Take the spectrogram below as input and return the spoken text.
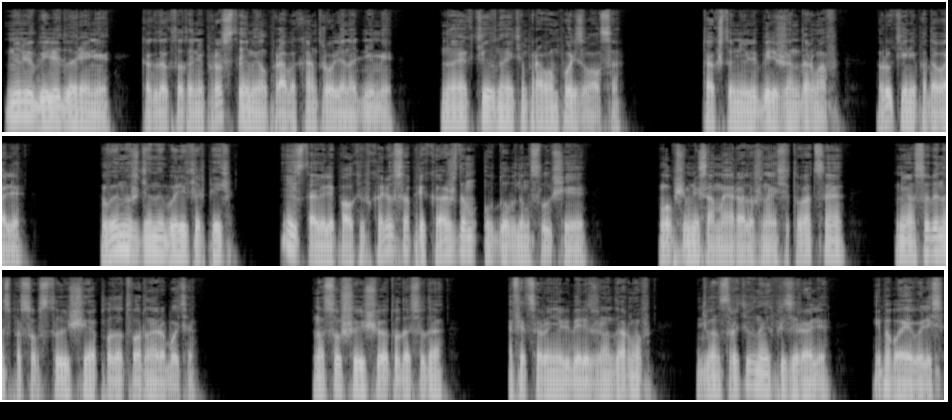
Не любили дворяне, когда кто-то не просто имел право контроля над ними, но и активно этим правом пользовался. Так что не любили жандармов, руки не подавали. Вынуждены были терпеть и ставили палки в колеса при каждом удобном случае. В общем, не самая радужная ситуация, не особенно способствующая плодотворной работе. На суше еще туда-сюда. Офицеры не любили жандармов, демонстративно их презирали и побаивались.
